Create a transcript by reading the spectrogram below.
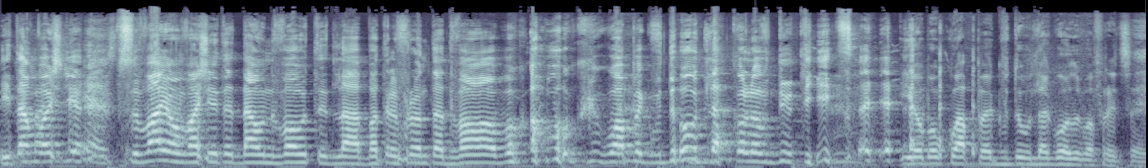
I tam właśnie jest. wsuwają właśnie te downvoty dla Battlefronta 2 obok, obok łapek w dół dla Call of Duty. I obok łapek w dół dla głodu w Afryce. Nie?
